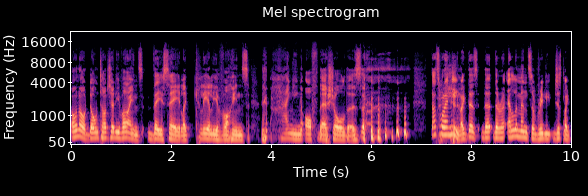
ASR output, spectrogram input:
Oh no, don't touch any vines, they say, like clearly vines hanging off their shoulders. That's what I mean. Like there's there, there are elements of really just like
